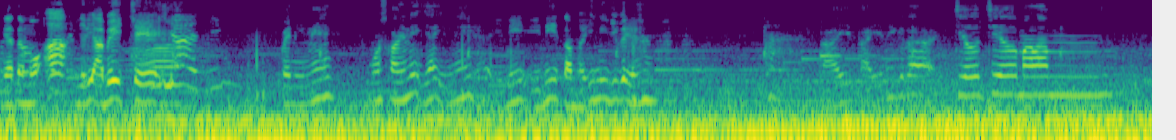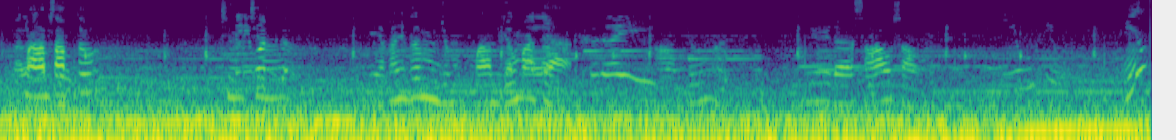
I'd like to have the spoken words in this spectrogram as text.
Niatnya mau A jadi ABC. Iya anjing. Pen ini, mau sekali ini, ya ini. Ini ini tambah ini juga ya. Tai, tai ini kita chill-chill malam malam, Sabtu. Kliwon nggak? Iya kan itu jum- malam Jumat Jumat malam. ya. Hei. Malam Jumat. Ini udah saus-saus. Siung siung.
